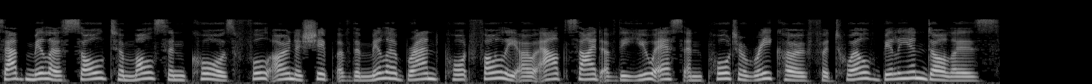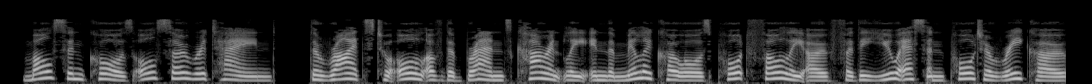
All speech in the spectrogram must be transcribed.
SABMiller sold to Molson Coors full ownership of the Miller brand portfolio outside of the US and Puerto Rico for $12 billion. Molson Coors also retained the rights to all of the brands currently in the MillerCoors portfolio for the US and Puerto Rico,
